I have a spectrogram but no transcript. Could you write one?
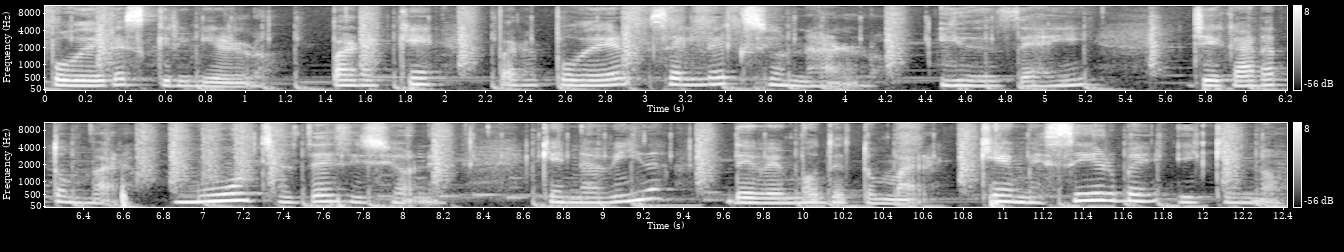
Poder escribirlo. ¿Para qué? Para poder seleccionarlo y desde ahí llegar a tomar muchas decisiones que en la vida debemos de tomar, qué me sirve y qué no,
